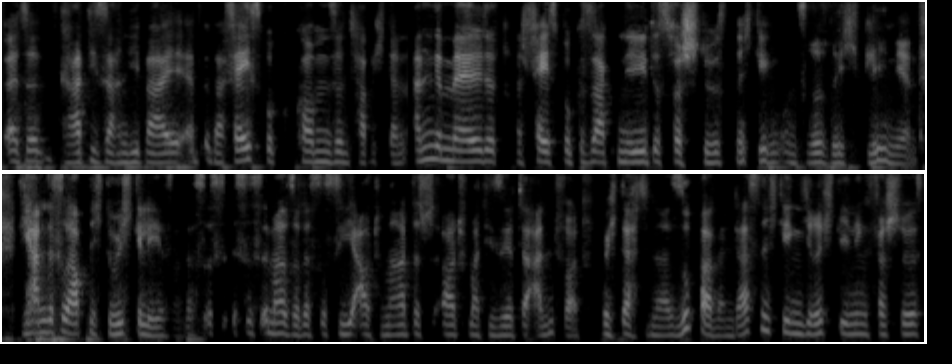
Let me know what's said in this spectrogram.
also gerade die Sachen, die bei, äh, über Facebook gekommen sind, habe ich dann angemeldet. Hat Facebook gesagt, nee, das verstößt nicht gegen unsere Richtlinien. Die haben das überhaupt nicht durchgelesen lesen. Das ist, ist es immer so, das ist die automatisch automatisierte Antwort. Wo ich dachte, na super, wenn das nicht gegen die Richtlinien verstößt,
